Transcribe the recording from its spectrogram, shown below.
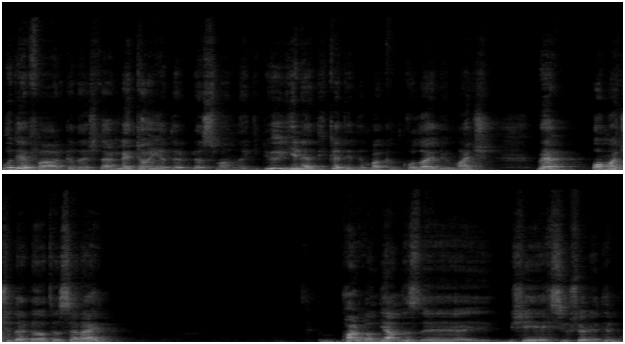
bu defa arkadaşlar Letonya deplasmanına gidiyor. Yine dikkat edin bakın kolay bir maç ve o maçı da Galatasaray pardon yalnız e, bir şeyi eksik söyledim.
